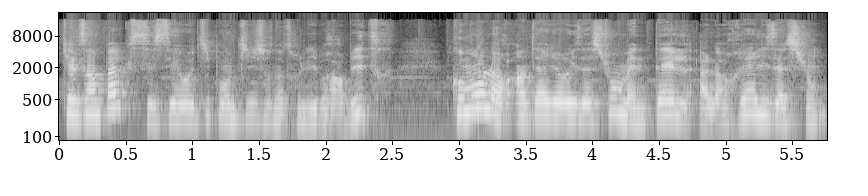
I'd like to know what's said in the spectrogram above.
Quels impacts ces stéréotypes ont-ils sur notre libre arbitre? Comment leur intériorisation mène-t-elle à leur réalisation?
